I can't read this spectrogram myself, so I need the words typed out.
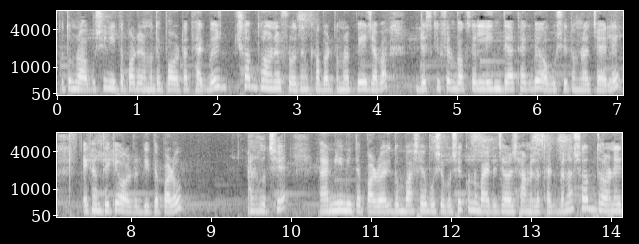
তো তোমরা অবশ্যই নিতে পারো, এর মধ্যে পরোটা থাকবে। সব ধরনের ফ্রোজেন খাবার তোমরা পেয়ে যাবা। ডিসক্রিপশন বক্সের লিঙ্ক দেওয়া থাকবে, অবশ্যই তোমরা চাইলে এখান থেকে অর্ডার দিতে পারো। আর হচ্ছে নিয়ে নিতে পারো। একদম বাসায় বসে বসে কোনো বাইরে যাওয়ার ঝামেলা থাকবে না। সব ধরনের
